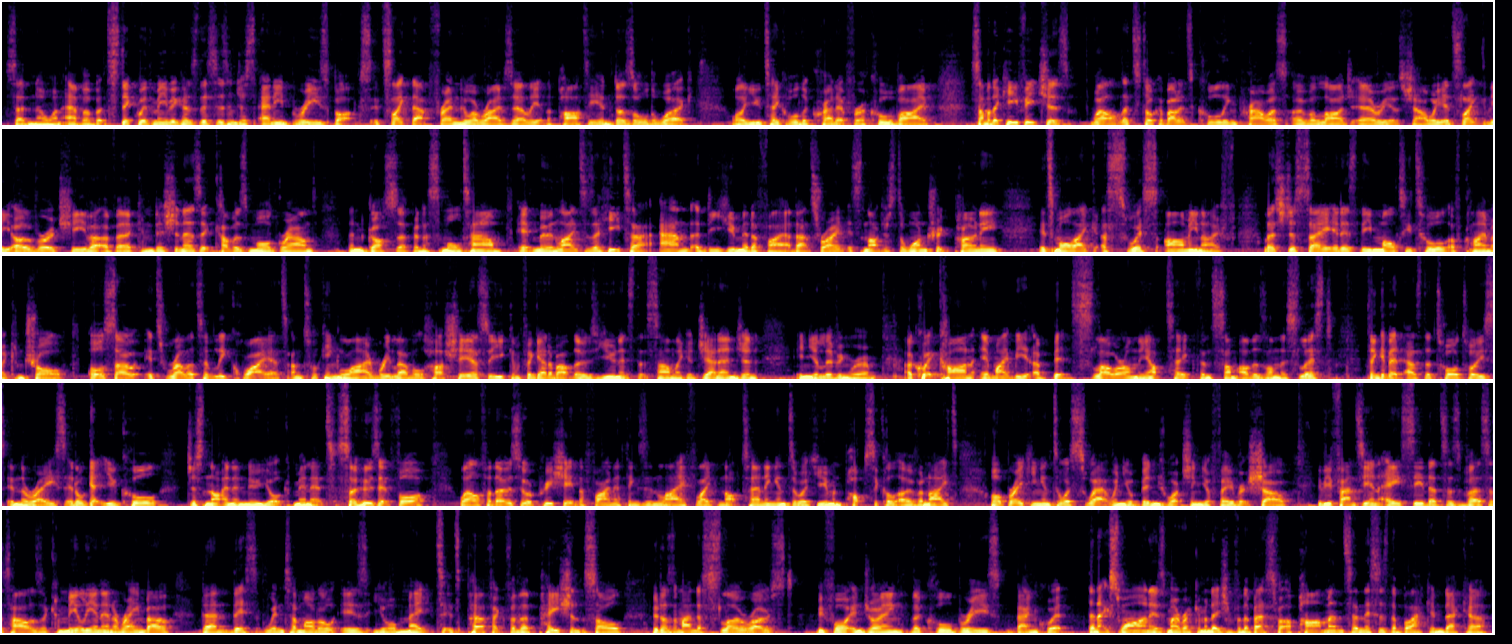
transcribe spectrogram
said no one ever, but stick with me because this isn't just any breeze box. It's like that friend who arrives early at the party and does all the work while you take all the credit for a cool vibe. Some of the key features. Well, let's talk about its cooling prowess over large areas, shall we? It's like the overachiever of air conditioners. It covers more ground than gossip in a small town. It moonlights as a heater and a dehumidifier. That's right, it's not just a one trick pony. It's more like a Swiss army knife. Let's just say it is the multi-tool of climate control. Also, it's relatively quiet. I'm talking library level hush here, so you can forget about those units that sound like a jet engine in your living room. A quick con, it might be a bit slower on the uptake than some others on this list. Think of it as the tortoise in the race. It'll get you cool, just not in a New York minute. So who's it for? Well, for those who appreciate the finer things in life, like not turning into a human popsicle overnight, or breaking into a sweat when you're binge watching your favorite show. If you fancy an AC that's as versatile as a chameleon in a rainbow, then this Whynter model is your mate. It's perfect for the patient soul who doesn't mind a slow roast before enjoying the cool breeze banquet. The next one is my recommendation for the best for apartments, and this is the Black & Decker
